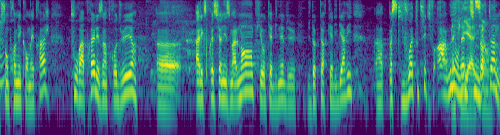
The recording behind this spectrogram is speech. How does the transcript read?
son premier court-métrage, pour après les introduire euh, à l'expressionnisme allemand, puis au cabinet du, du docteur Caligari. Euh, parce qu'il voit tout de suite, il faut Ah oui, on aime Tim. Burton,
